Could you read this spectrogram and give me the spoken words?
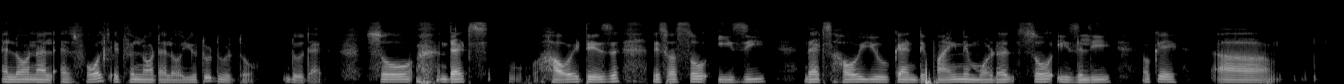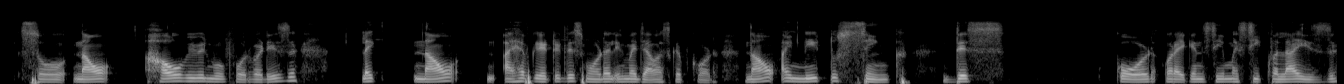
allow null as false it will not allow you to do do, do that. So that's how it is. This was so easy. That's how you can define a model so easily. Okay uh, so now how we will move forward is like now I have created this model in my JavaScript code now I need to sync this code or I can see my sequelize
